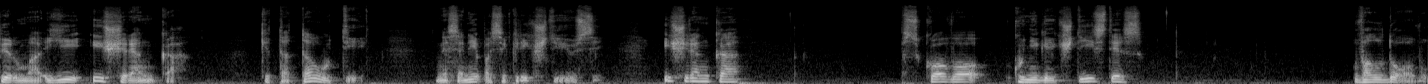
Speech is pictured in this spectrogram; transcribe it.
pirmą jį išrenka kita tautį, neseniai pasikrikštijusi, išrenka Pskovo kunigaikštystės valdovų,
